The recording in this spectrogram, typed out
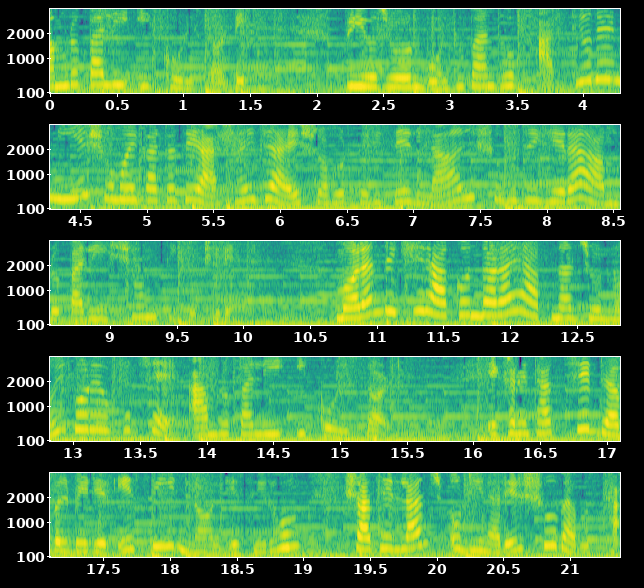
আম্রপালি ইকো রিসর্টে। প্রিয়জন, বন্ধুবান্ধব, আত্মীয়দের নিয়ে সময় কাটাতে আসাই যায় শহরতলিতে লাল সবুজে ঘেরা আম্রপালি শান্তি কুঠিরে মলান মলানদিঘির আকন্দরায় আপনার জন্যই গড়ে উঠেছে আম্রপালি ইকো রিসর্ট। এখানে থাকছে ডাবল বেডের এসি, নন এসি রুম, সাথে লাঞ্চ ও ডিনারের সুব্যবস্থা।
